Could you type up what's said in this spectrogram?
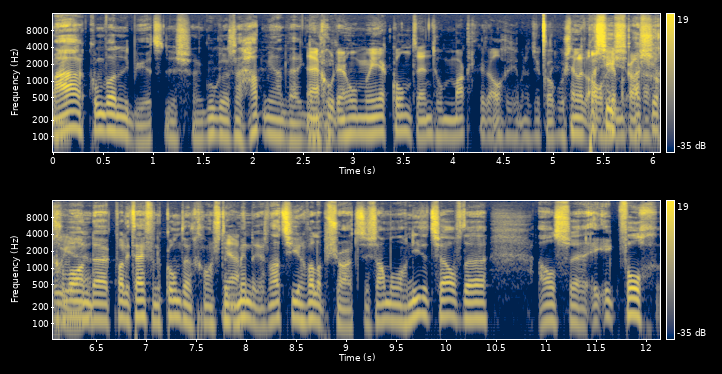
Maar komt wel in de buurt. Dus uh, Google is er hard mee aan het werk. Ja, goed. En hoe meer content, hoe makkelijker het algoritme natuurlijk ook. Hoe sneller het Precies, algoritme als je gewoon de kwaliteit van de content gewoon een stuk minder is. Want dat zie je nog wel op shorts. Het is allemaal nog niet hetzelfde als... Uh, ik, ik, volg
